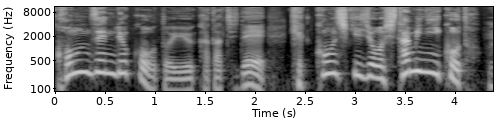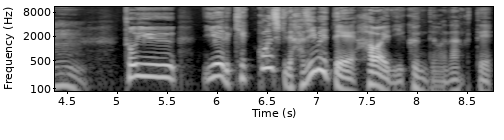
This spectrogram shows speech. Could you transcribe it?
婚前旅行という形で結婚式場を下見に行こうと。うん。といういわゆる結婚式で初めてハワイに行くんではなくて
